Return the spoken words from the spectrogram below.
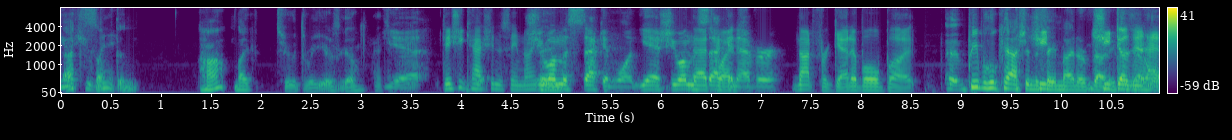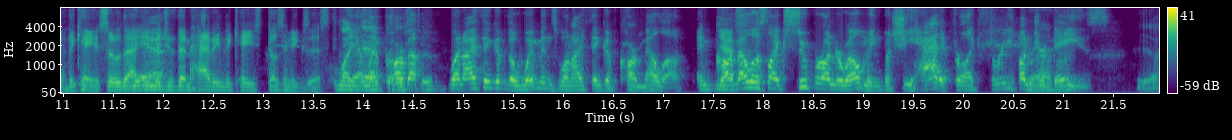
that's something, huh? Like two, three years ago. Yeah, Didn't she cash in the same night? she won the second one. Yeah, she won the That's why second ever. Not forgettable, but Uh, people who cash in the She- same night are very she doesn't forgettable. have the case, so that Yeah. image of them having the case doesn't exist. like Yeah, like Ambrose, Carmel- When I think of the women's one, I think of Carmella, and Yes. Carmella's like super underwhelming, but she had it for like 300 days. Yeah.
